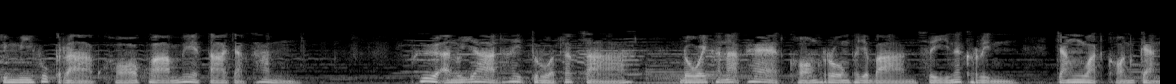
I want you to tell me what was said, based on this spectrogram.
จึงมีผู้กราบขอความเมตตาจากท่าน พื่ออนุญาตให้ตรวจรักษา โดยคณะแพทย์ของโรงพยาบาลศรีนครินจังหวัดขอนแก่น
